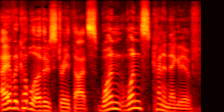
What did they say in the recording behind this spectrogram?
I have a couple other stray thoughts. One, one's kind of negative.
